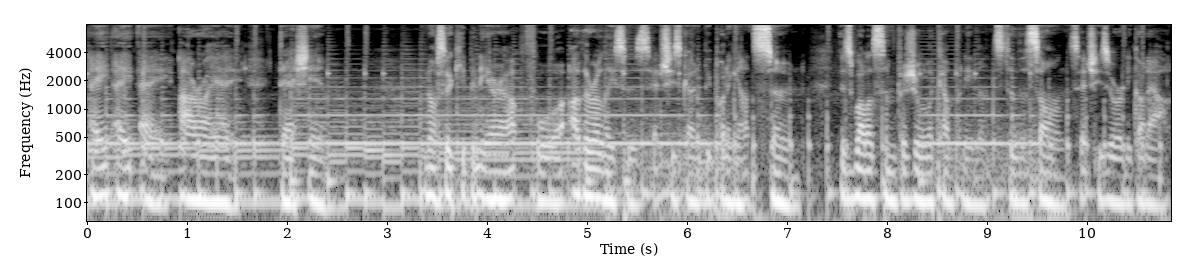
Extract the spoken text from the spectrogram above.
A A A R I A M and also keep an ear out for other releases that she's going to be putting out soon, as well as some visual accompaniments to the songs that she's already got out.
